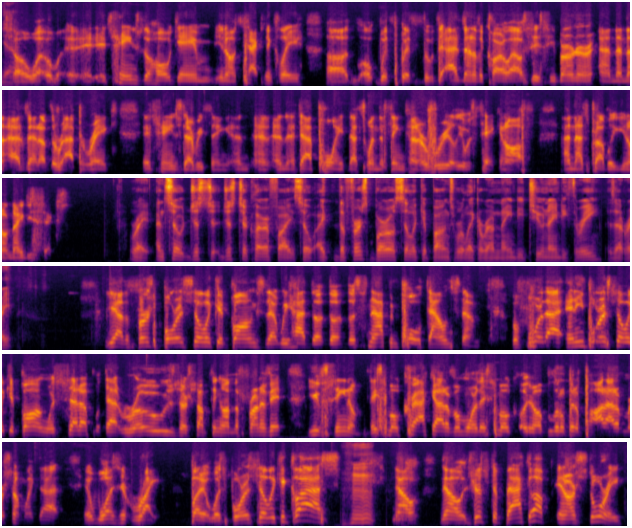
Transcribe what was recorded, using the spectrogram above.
Yeah. So it, it, changed the whole game, you know, technically uh, with with the, the, advent of the Carlisle CC burner and then the advent of the Wrap and Rake, it changed everything. And and, and at that point, that's when the thing kind of really was taken off, and that's probably you know '96. Right. And so just to, just to clarify, so I the first borosilicate bongs were like around 92, 93. Is that right? Yeah, the first borosilicate bongs that we had the, the, the snap and pull down stem. Before that, any borosilicate bong was set up with that rose or something on the front of it. You've seen them. They smoke crack out of them or they smoke you know a little bit of pot out of them or something like that. It wasn't right but it was borosilicate glass. Mm-hmm. Now, now, just to back up in our story,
